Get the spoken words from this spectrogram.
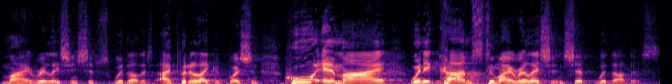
my relationships with others. I put it like a question Who am I when it comes to my relationship with others?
